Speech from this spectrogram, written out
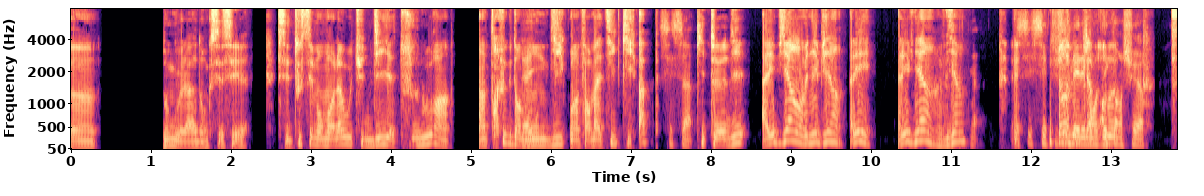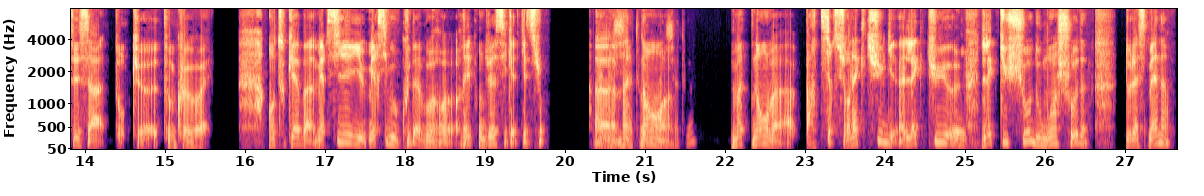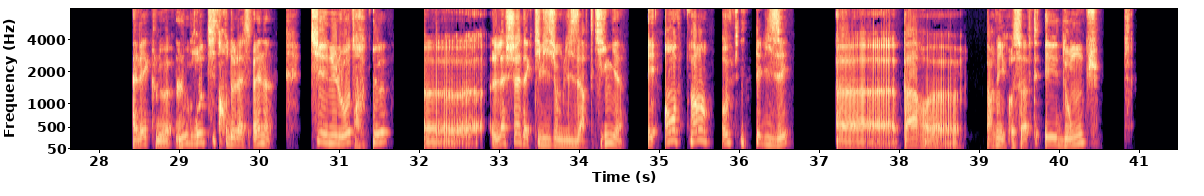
donc voilà, donc c'est, c'est, tous ces moments-là où tu te dis, il y a toujours un, un truc dans le monde geek ou informatique qui, hop, c'est ça, qui te dit, allez bien, venez bien, allez, allez viens, viens. C'est toujours l'élément déclencheur. C'est ça. Donc, euh, donc ouais. En tout cas, bah merci, merci beaucoup d'avoir euh, répondu à ces quatre questions. Bah, euh, maintenant, maintenant, on va partir sur l'actu, l'actu, l'actu chaude ou moins chaude de la semaine, avec le, le, gros titre de la semaine, qui est nul autre que l'achat d'Activision Blizzard King est enfin officialisé par par Microsoft et donc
